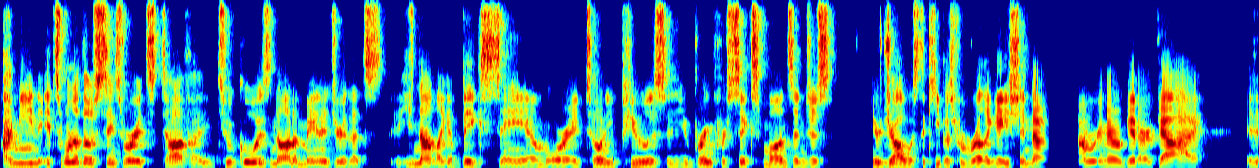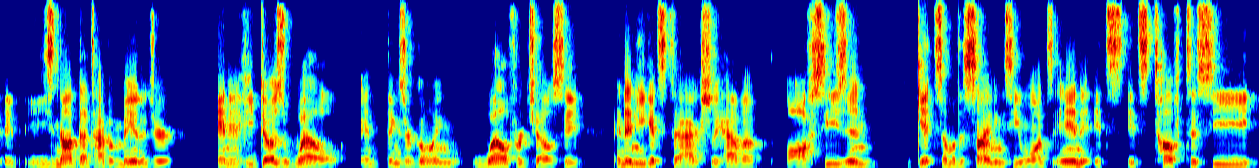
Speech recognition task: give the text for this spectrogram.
I mean, it's one of those things where it's tough. I, Tuchel is not a manager that's he's not like a big Sam or a Tony Pulis that you bring for six months and just your job was to keep us from relegation. Now, now we're going to go get our guy. It, it, he's not that type of manager. And if he does well and things are going well for Chelsea, and then he gets to actually have a off season, get some of the signings he wants in, it's it's tough to see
